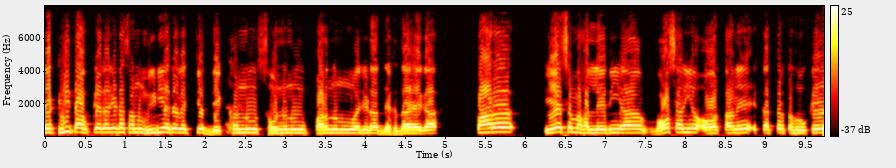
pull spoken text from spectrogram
ਇੱਕ ਹੀ ਤਬਕੇ ਦਾ ਜਿਹੜਾ ਸਾਨੂੰ ਮੀਡੀਆ ਦੇ ਵਿੱਚ ਦੇਖਣ ਨੂੰ, ਸੁਣਨ ਨੂੰ ਪੜਨ ਨੂੰ ਆ ਜਿਹੜਾ ਦਿਖਦਾ ਹੈਗਾ। ਪਰ ਇਸ ਮਹੱਲੇ ਦੀਆਂ ਬਹੁਤ ਸਾਰੀਆਂ ਔਰਤਾਂ ਨੇ ਇਕੱਤਰਤ ਹੋ ਕੇ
